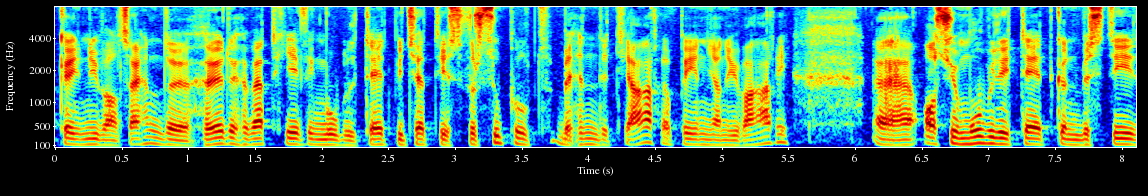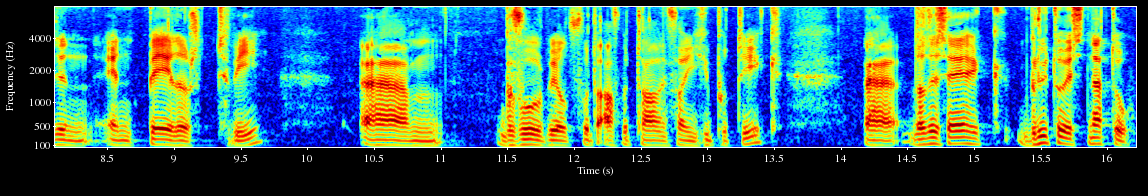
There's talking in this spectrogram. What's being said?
kun je nu wel zeggen. De huidige wetgeving mobiliteitsbudget is versoepeld begin dit jaar, op 1 januari. Uh, als je mobiliteit kunt besteden in pijler 2, um, ehm, bijvoorbeeld voor de afbetaling van je hypotheek, uh, dat is eigenlijk bruto is netto.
